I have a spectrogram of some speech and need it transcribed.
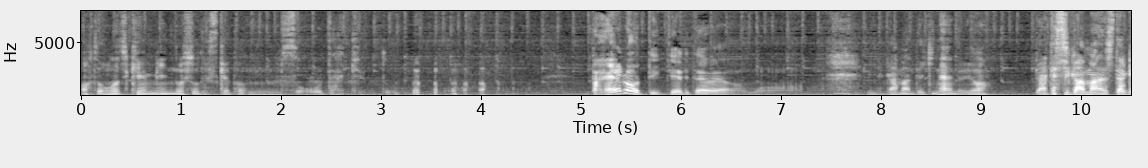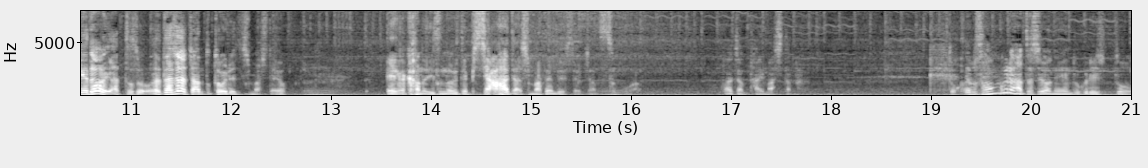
あと同じ県民の人ですけど。うんそうだけど。バカ野郎って言ってやりたいわよもみんな我慢できないのよ。で私我慢したけどやっとそう私はちゃんとトイレでしましたよ。う、映画館の椅子の上でピシャーってはしませんでしたよちゃんとそこは、あちゃんと耐えましたから。ね。でもそんぐらい私はねエンドクレジット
